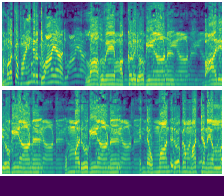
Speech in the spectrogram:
നമ്മളൊക്കെ ഭയങ്കര ദ്വായാണ്. അള്ളാഹുവേ മക്കൾ രോഗിയാണ്. ഭാര്യ രോഗിയാണ്. ഉമ്മ രോഗിയാണ്. എന്റെ ഉമ്മാന്റെ രോഗം മാറ്റണയല്ല.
